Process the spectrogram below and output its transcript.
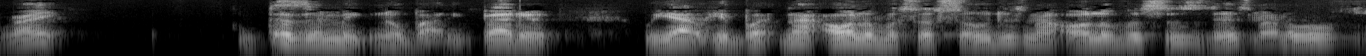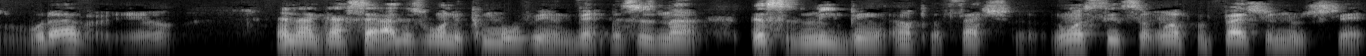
Right? It doesn't make nobody better. We out here, but not all of us are soldiers, not all of us is this, not all of us whatever, you know? And like I said, I just want to come over here and vent. This is not this is me being unprofessional. You want to see some unprofessional shit?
